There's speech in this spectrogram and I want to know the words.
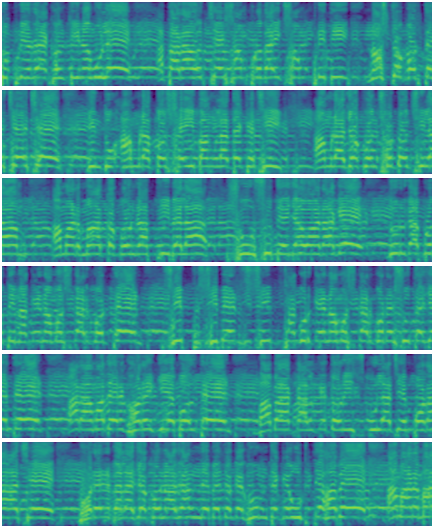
সুপ্রিয়রা এখন তৃণমূলে তারা হচ্ছে সাম্প্রদায়িক সম্প্রীতি নষ্ট করতে চেয়েছে। কিন্তু আমরা তো সেই বাংলা দেখেছি, আমরা যখন ছোট ছিলাম, আমার মা তখন রাত্রিবেলা শুতে যাওয়ার আগে দুর্গা প্রতিমাকে নমস্কার করতেন, শিব, শিবের শিব ঠাকুরকে নমস্কার করে শুতে যেতেন, আর আমাদের ঘরে গিয়ে বলতেন, বাবা, কালকে তোর স্কুল আছে, পড়া আছে, ভোরের বেলা যখন আজান দেবে তোকে ঘুম থেকে উঠতে হবে, আমার মা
